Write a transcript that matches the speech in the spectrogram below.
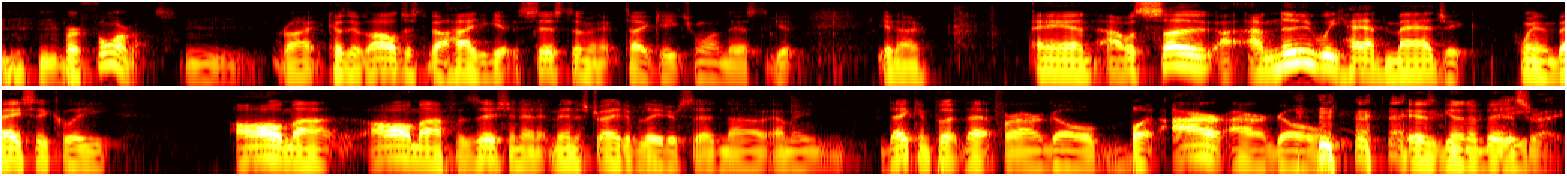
mm-hmm. performance, mm. right? Because it was all just about how you get the system, and it take each one this to get, you know. And I was so I, I knew we had magic when basically all my all my physician and administrative leaders said no. I mean, they can put that for our goal, but our our goal is going to be That's right.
